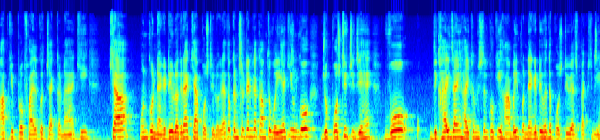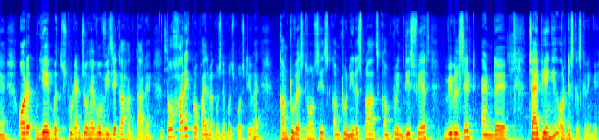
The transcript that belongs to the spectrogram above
आपकी प्रोफ़ाइल को चेक करना है कि क्या उनको नेगेटिव लग रहा है क्या पॉजिटिव लग रहा है? तो कंसल्टेंट का काम तो वही है कि उनको जो पॉजिटिव चीज़ें हैं वो दिखाई जाए हाई कमीशन को कि हाँ भाई नेगेटिव है तो पॉजिटिव एस्पेक्ट्स भी हैं। और ये स्टूडेंट जो है वो वीज़े का हकदार है। तो हर एक प्रोफ़ाइल में कुछ ना कुछ पॉजिटिव है। Come to Western Overseas come to nearest branch come to in this fairs we will sit and चाय पियेंगे और डिस्कस करेंगे।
